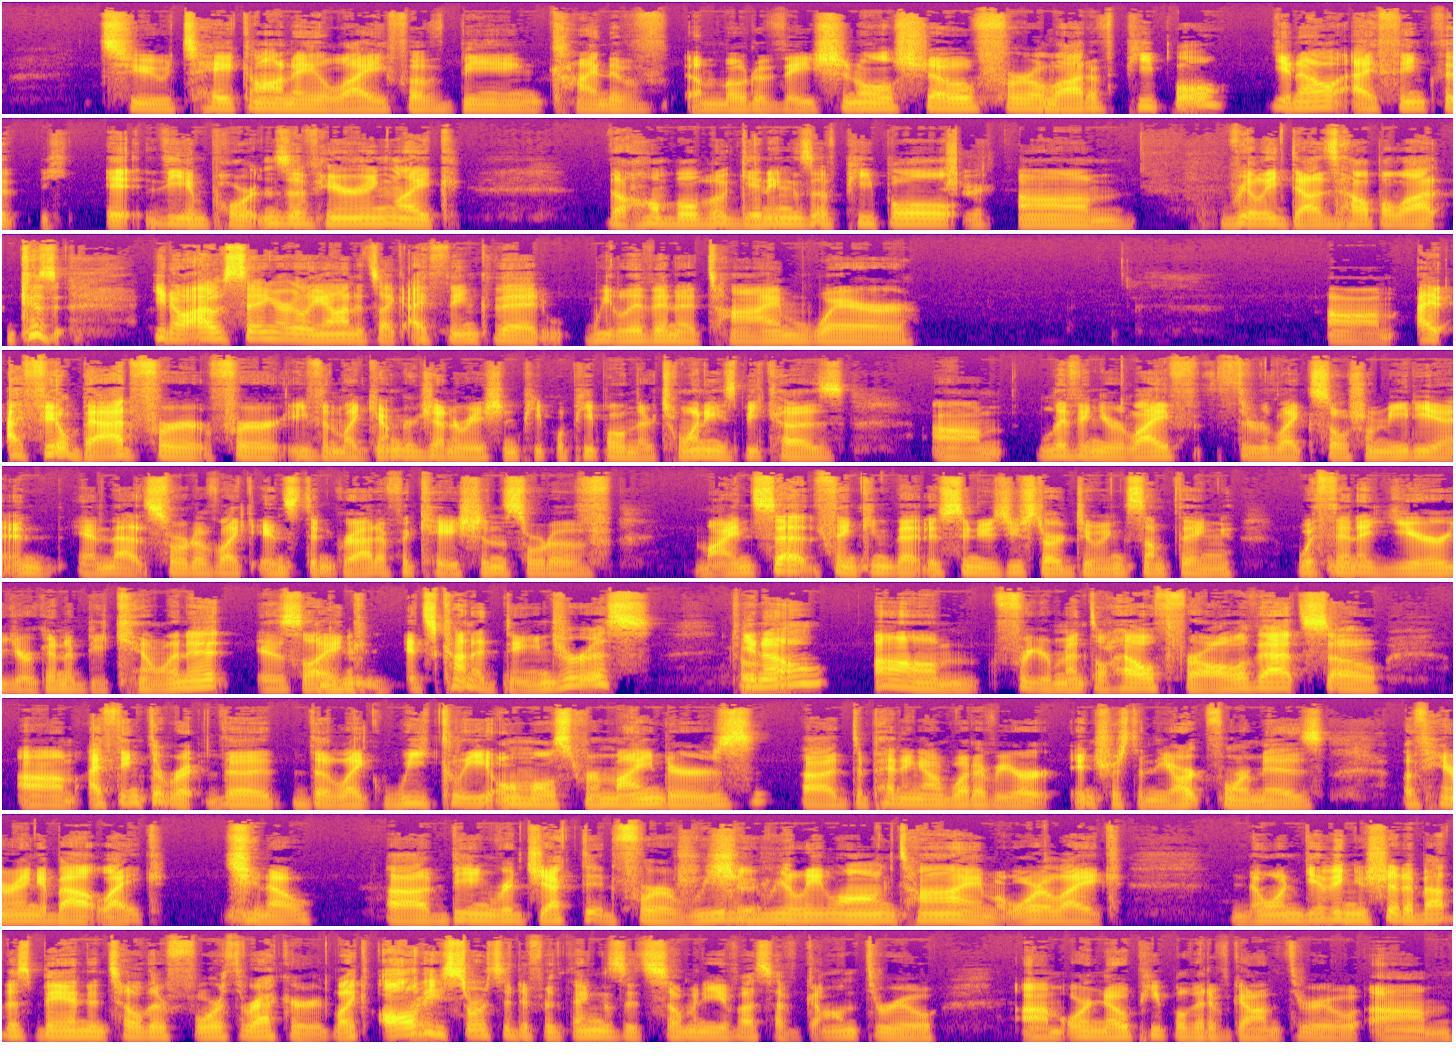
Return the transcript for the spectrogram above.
to take on a life of being kind of a motivational show for a mm. lot of people you know i think that it, the importance of hearing like the humble beginnings of people sure. um, really does help a lot because you know i was saying early on it's like i think that we live in a time where um, I, I feel bad for for even like younger generation people people in their 20s because um, living your life through like social media and and that sort of like instant gratification sort of mindset thinking that as soon as you start doing something within a year you're going to be killing it is like mm-hmm. it's kind of dangerous totally. you know, um, for your mental health, for all of that. So, um, I think the the the like weekly almost reminders, uh, depending on whatever your interest in the art form is, of hearing about like you know uh, being rejected for a really sure. really long time, or like no one giving a shit about this band until their fourth record, like all right. these sorts of different things that so many of us have gone through, um, or know people that have gone through. Um,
